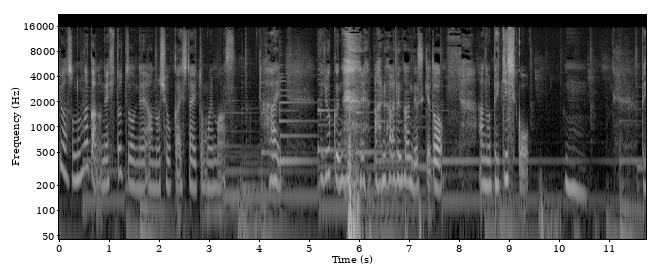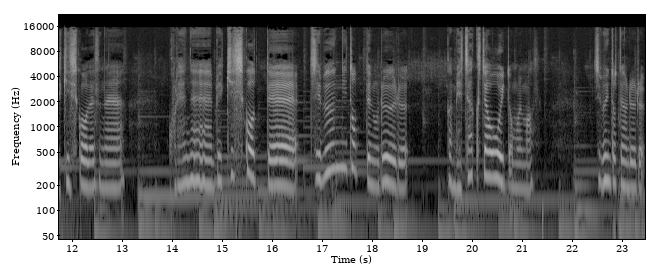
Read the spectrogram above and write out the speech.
今日はその中のね一つをねあの紹介したいと思います。はい。よくね あるあるなんですけどあのべき思考。うん。べき思考ですね。これねべき思考って自分にとってのルールがめちゃくちゃ多いと思います。自分にとってのルール。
